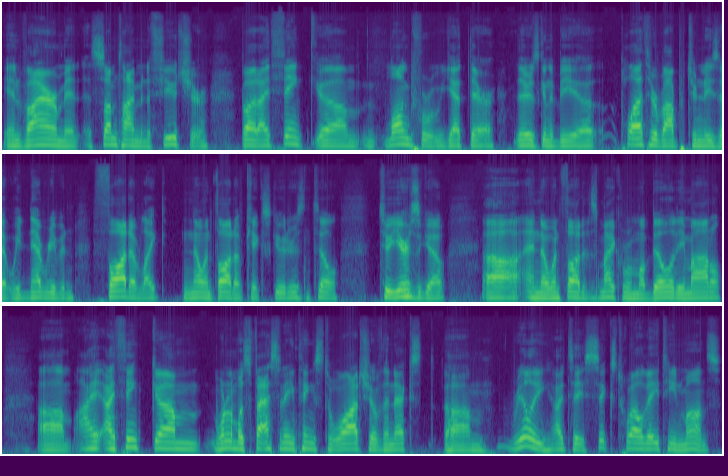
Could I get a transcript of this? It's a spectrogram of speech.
environment sometime in the future. But I think um, long before we get there, there's going to be a plethora of opportunities that we'd never even thought of. Like no one thought of kick scooters until two years ago, uh, and no one thought of this micro mobility model. Um, I, I think um, one of the most fascinating things to watch over the next, um, really, I'd say 6, 12, 18 months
